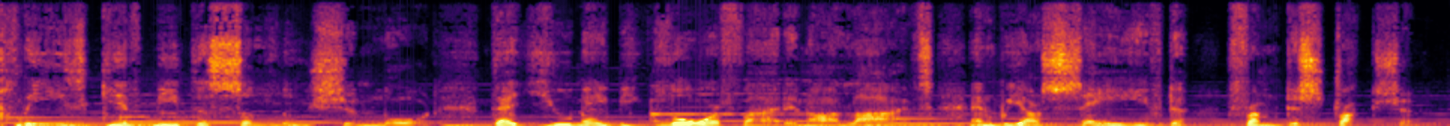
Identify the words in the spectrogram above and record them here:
please give me the solution, Lord, that you may be glorified in our lives and we are saved from destruction.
